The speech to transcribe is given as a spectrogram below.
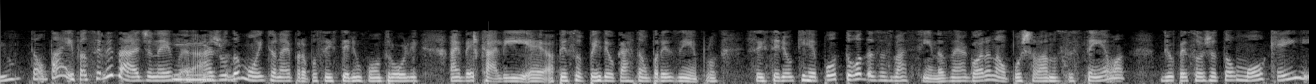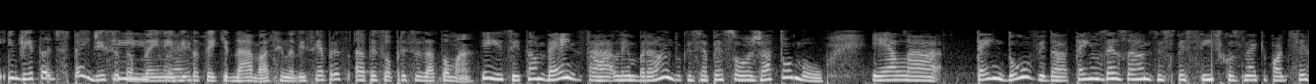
Então tá aí, facilidade, né? Isso. Ajuda muito, né, para vocês terem um controle, ficar ali, é, a pessoa perdeu o cartão, por exemplo, vocês teriam que repor todas as vacinas, né? Agora não, puxa lá no sistema, viu, a pessoa já tomou, ok, evita desperdício Isso, também, né? Evita é. ter que dar a vacina ali sem a pessoa precisar tomar. Isso, e também está lembrando que se a pessoa já tomou ela tem dúvida, tem os exames específicos, né, que pode ser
